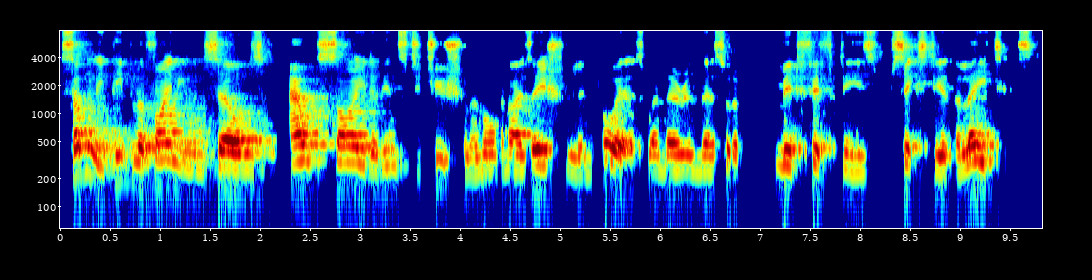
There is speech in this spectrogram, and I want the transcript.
suddenly people are finding themselves outside of institutional and organizational employers when they're in their sort of mid 50s, 60 at the latest.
